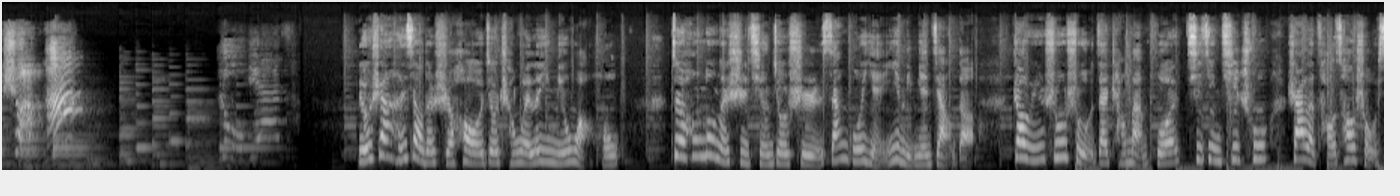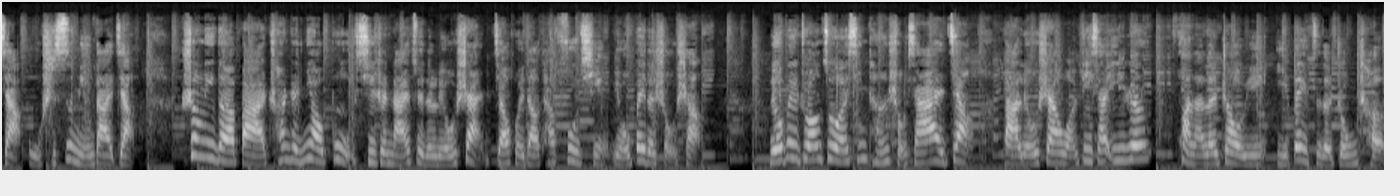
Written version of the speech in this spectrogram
爽啊！路边。刘禅很小的时候就成为了一名网红，最轰动的事情就是《三国演义》里面讲的赵云叔叔在长坂坡七进七出杀了曹操手下五十四名大将，顺利的把穿着尿布、吸着奶嘴的刘禅交回到他父亲刘备的手上。刘备装作心疼手下爱将，把刘禅往地下一扔，换来了赵云一辈子的忠诚。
